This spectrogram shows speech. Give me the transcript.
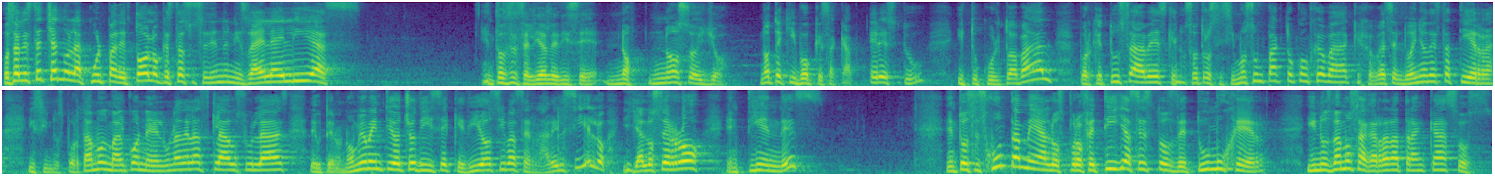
O sea, le está echando la culpa de todo lo que está sucediendo en Israel a Elías. Entonces Elías le dice, no, no soy yo. No te equivoques acá, eres tú y tu culto a Baal, porque tú sabes que nosotros hicimos un pacto con Jehová, que Jehová es el dueño de esta tierra, y si nos portamos mal con él, una de las cláusulas, de Deuteronomio 28 dice que Dios iba a cerrar el cielo, y ya lo cerró, ¿entiendes? Entonces, júntame a los profetillas estos de tu mujer y nos vamos a agarrar a trancazos.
